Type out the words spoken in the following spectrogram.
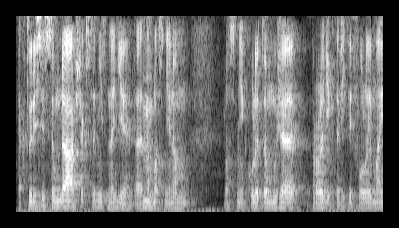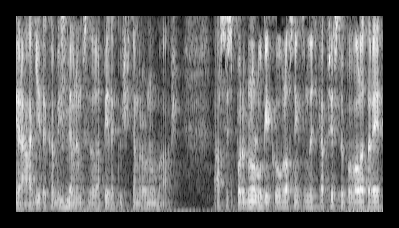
Tak tu, když si sundáš, tak se nic neděje. To je tam hmm. vlastně jenom vlastně kvůli tomu, že pro lidi, kteří ty folie mají rádi, tak aby si tam mhm. nemuseli lepit, tak už ji tam rovnou máš. A asi s podobnou logikou vlastně k tomu teďka přistupovali tady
